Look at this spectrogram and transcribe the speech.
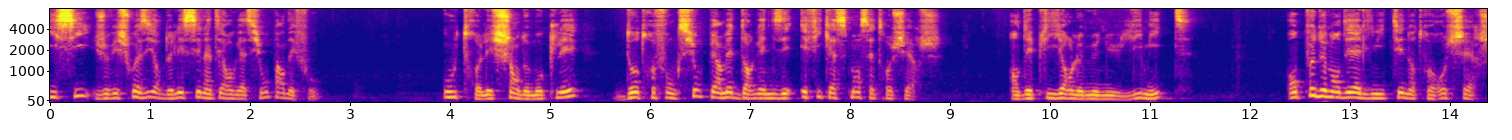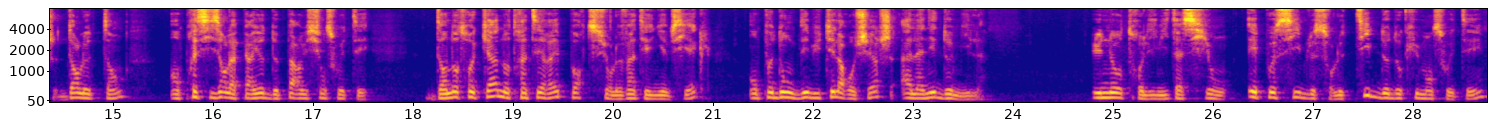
Ici, je vais choisir de laisser l'interrogation par défaut. Outre les champs de mots-clés, d'autres fonctions permettent d'organiser efficacement cette recherche. En dépliant le menu Limite, on peut demander à limiter notre recherche dans le temps en précisant la période de parution souhaitée. Dans notre cas, notre intérêt porte sur le XXIe siècle. On peut donc débuter la recherche à l'année 2000. Une autre limitation est possible sur le type de document souhaité.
